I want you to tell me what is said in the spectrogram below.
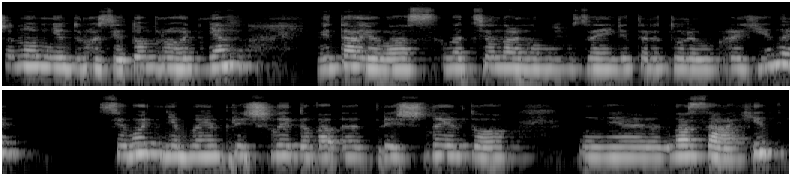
Шановні друзі, доброго дня! Вітаю вас в Національному музеї літератури України. Сьогодні ми прийшли до е, прийшли до е, на захід,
